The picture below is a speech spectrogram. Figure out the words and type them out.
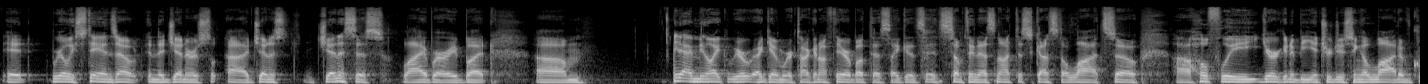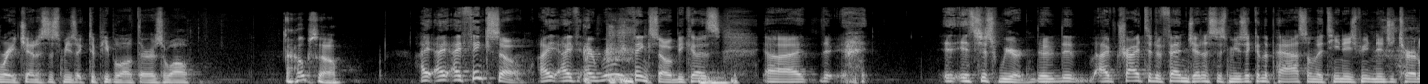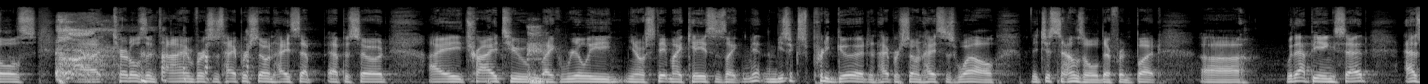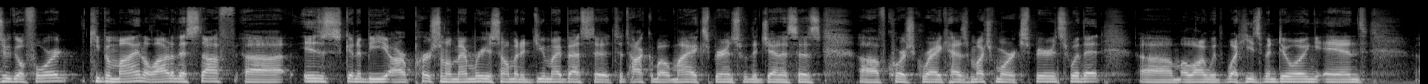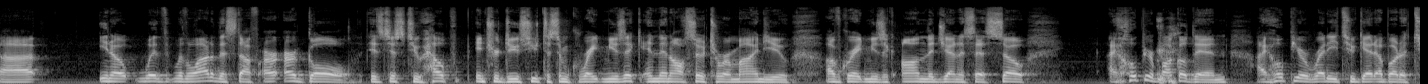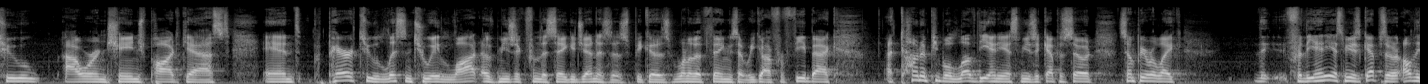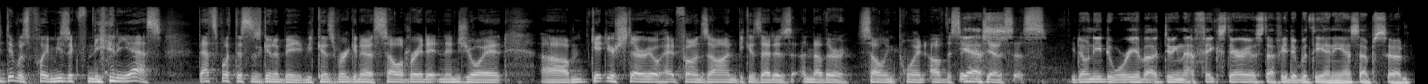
it really stands out in the Genesis, uh, Genesis, Genesis library. But um, yeah, I mean, like we are again, we are talking off there about this. Like it's it's something that's not discussed a lot. So uh, hopefully, you're going to be introducing a lot of great Genesis music to people out there as well. I hope so. I, I, I think so. I, I, I really think so because uh, it's just weird. I've tried to defend Genesis music in the past on the Teenage Mutant Ninja Turtles, uh, Turtles in Time versus Hyperstone Heist ep- episode. I try to like really, you know, state my case as like, man, the music's pretty good in Hyperstone Heist as well. It just sounds a little different, but uh, with that being said, as we go forward, keep in mind a lot of this stuff uh, is going to be our personal memories. So I'm going to do my best to, to talk about my experience with the Genesis. Uh, of course, Greg has much more experience with it, um, along with what he's been doing. And, uh, you know, with, with a lot of this stuff, our, our goal is just to help introduce you to some great music and then also to remind you of great music on the Genesis. So I hope you're buckled in. I hope you're ready to get about a two hour and change podcast and prepare to listen to a lot of music from the Sega Genesis because one of the things that we got for feedback, a ton of people loved the NES music episode. Some people were like, the, for the NES music episode, all they did was play music from the NES. That's what this is going to be because we're going to celebrate it and enjoy it. Um, get your stereo headphones on because that is another selling point of the Sega yes. Genesis. You don't need to worry about doing that fake stereo stuff you did with the NES episode.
